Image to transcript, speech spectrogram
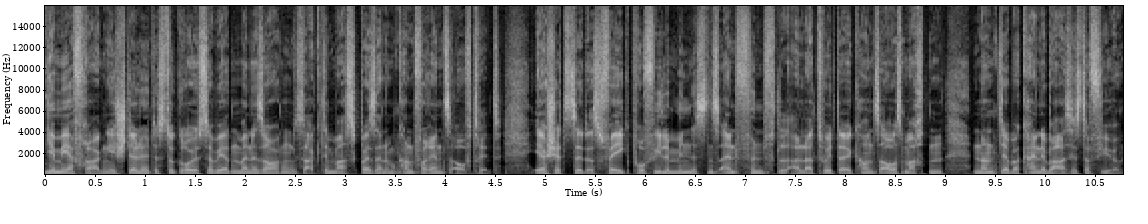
Je mehr Fragen ich stelle, desto größer werden meine Sorgen, sagte Musk bei seinem Konferenzauftritt. Er schätzte, dass Fake-Profile mindestens ein Fünftel aller Twitter-Accounts ausmachten, nannte aber keine Basis dafür.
